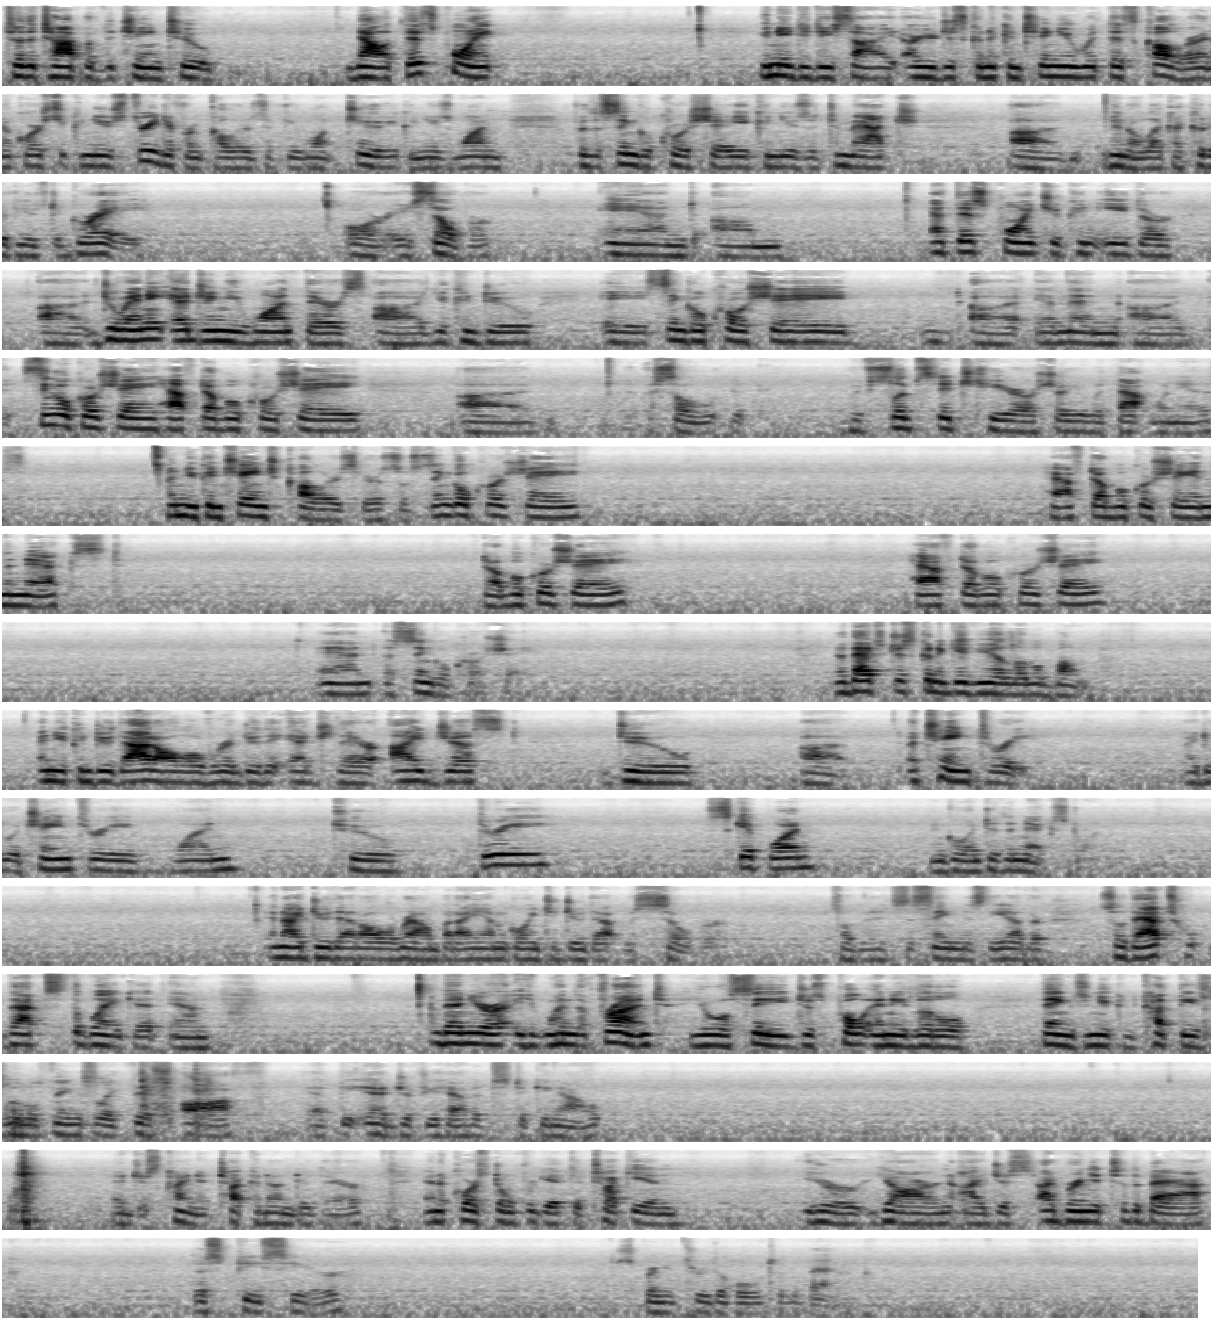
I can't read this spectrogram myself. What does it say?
to the top of the chain two. Now at this point, you need to decide, are you just going to continue with this color? And of course you can use three different colors if you want to. You can use one for the single crochet. You can use it to match, uh, you know, like I could have used a gray or a silver. And um, at this point you can either uh, do any edging you want. There's, uh, you can do a single crochet uh, and then uh, single crochet, half double crochet. So we've slip stitched here. I'll show you what that one is. And you can change colors here. So single crochet, half double crochet in the next, double crochet, half double crochet, and a single crochet. Now that's just going to give you a little bump. And you can do that all over and do the edge there. I just do uh, a chain three. I do a chain three, one, two, three, skip one, and go into the next one. And I do that all around, but I am going to do that with silver so that it's the same as the other. So that's that's the blanket, and then you're when the front you will see just pull any little things and you can cut these little things like this off at the edge if you have it sticking out. And just kind of tuck it under there. And of course don't forget to tuck in your yarn. I just I bring it to the back this piece here. Just bring it through the hole to the back.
